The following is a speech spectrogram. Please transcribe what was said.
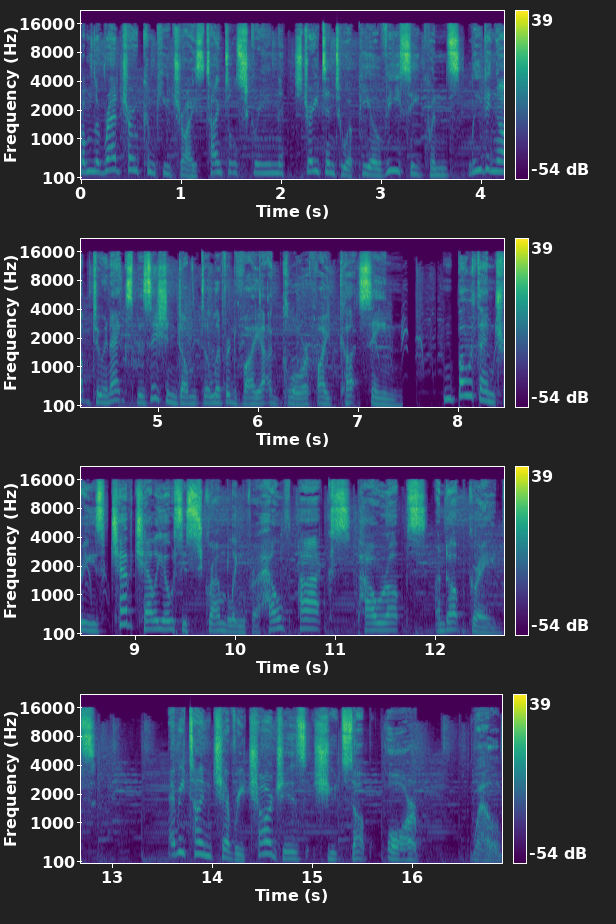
From the retro computerized title screen, straight into a POV sequence, leading up to an exposition dump delivered via a glorified cutscene. In both entries, Chev Chelios is scrambling for health packs, power ups, and upgrades. Every time Chev recharges, shoots up, or, well,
